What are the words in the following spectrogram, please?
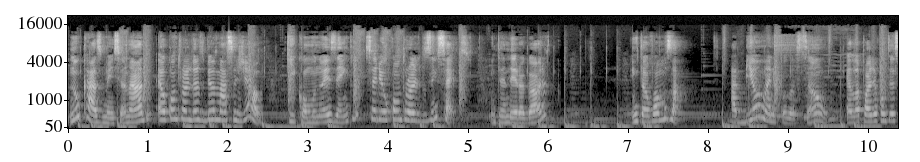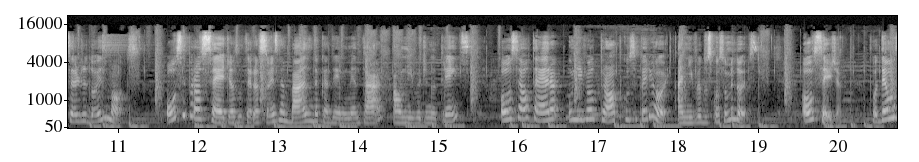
No caso mencionado, é o controle das biomassas de alga que, como no exemplo, seria o controle dos insetos. Entenderam agora? Então vamos lá. A biomanipulação, ela pode acontecer de dois modos. Ou se procede às alterações na base da cadeia alimentar, ao nível de nutrientes, ou se altera o nível trópico superior, a nível dos consumidores. Ou seja, podemos,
